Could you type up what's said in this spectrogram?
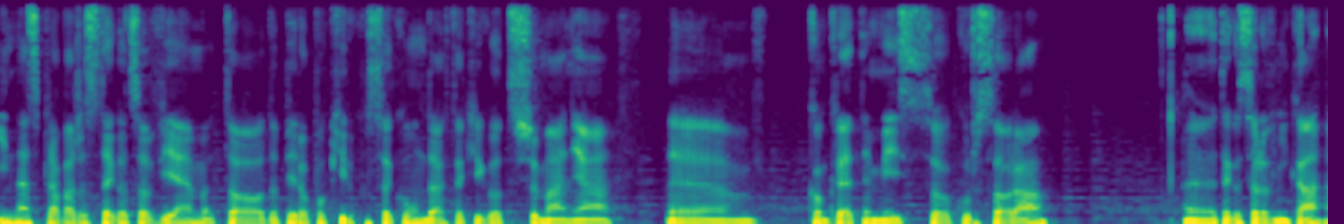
Inna sprawa, że z tego co wiem, to dopiero po kilku sekundach takiego trzymania w konkretnym miejscu kursora, tego celownika,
